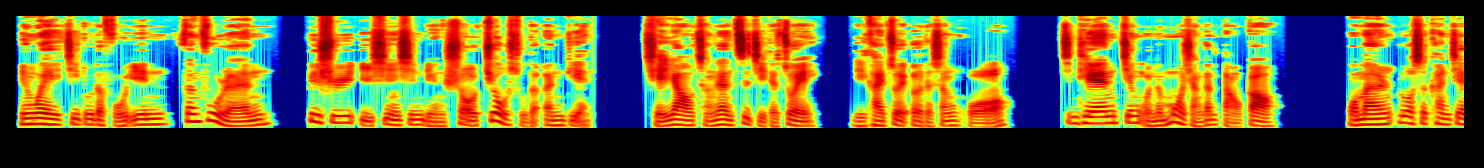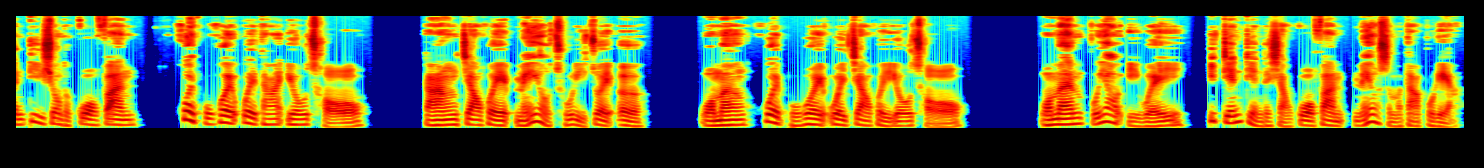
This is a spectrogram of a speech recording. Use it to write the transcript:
因为基督的福音吩咐人。必须以信心领受救赎的恩典，且要承认自己的罪，离开罪恶的生活。今天经文的默想跟祷告，我们若是看见弟兄的过犯，会不会为他忧愁？当教会没有处理罪恶，我们会不会为教会忧愁？我们不要以为一点点的小过犯没有什么大不了，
